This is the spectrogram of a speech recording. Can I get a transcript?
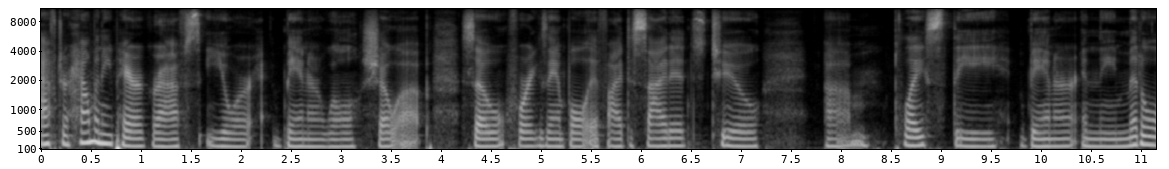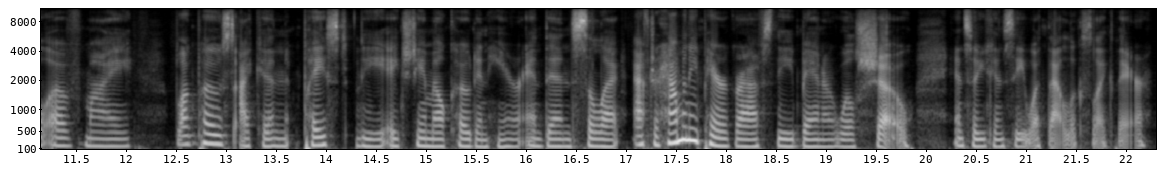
after how many paragraphs your banner will show up. So, for example, if I decided to um, place the banner in the middle of my blog post, I can paste the HTML code in here and then select after how many paragraphs the banner will show. And so you can see what that looks like there.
